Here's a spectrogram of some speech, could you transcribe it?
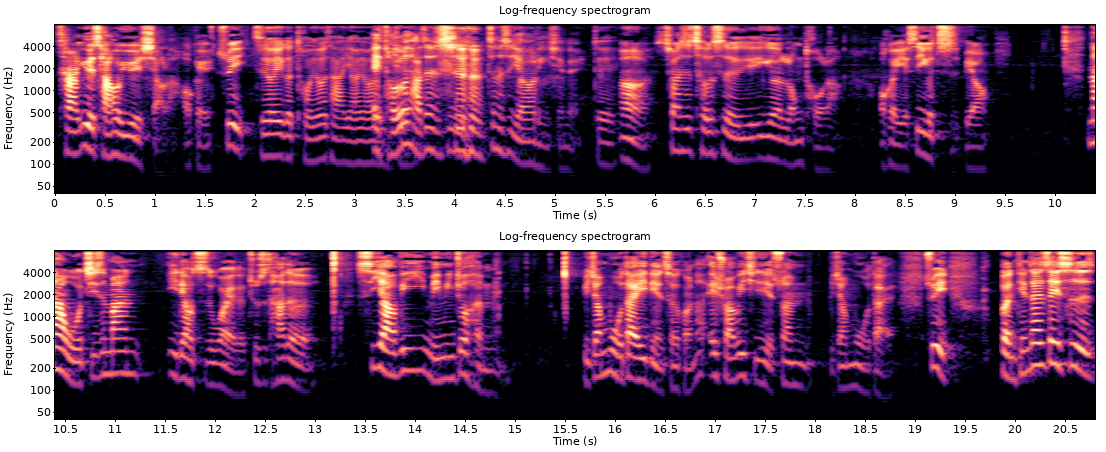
差越差会越小啦 OK，所以只有一个 Toyota 遥遥哎、领 t o y o t 先 a 真的是 真的是遥遥领先的，对，嗯，算是车市的一个龙头啦。OK，也是一个指标。那我其实蛮意料之外的，就是它的 CRV 明明就很比较末代一点车款，那 HRV 其实也算比较末代，所以本田在这次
